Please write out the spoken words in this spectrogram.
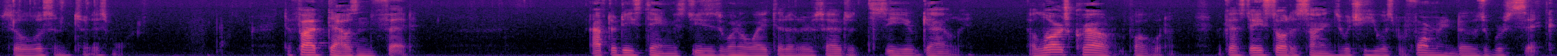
So listen to this more. The 5,000 fed. After these things, Jesus went away to the other side of the Sea of Galilee. A large crowd followed him, because they saw the signs which he was performing in those who were sick.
